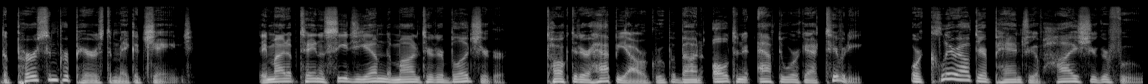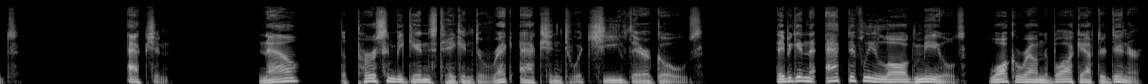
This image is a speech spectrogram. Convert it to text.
the person prepares to make a change. They might obtain a CGM to monitor their blood sugar talk to their happy hour group about an alternate after work activity, or clear out their pantry of high sugar foods. Action. Now, the person begins taking direct action to achieve their goals. They begin to actively log meals, walk around the block after dinner,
